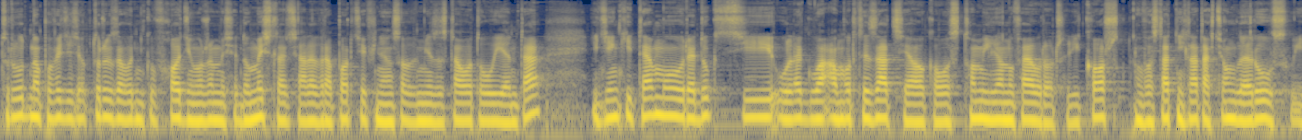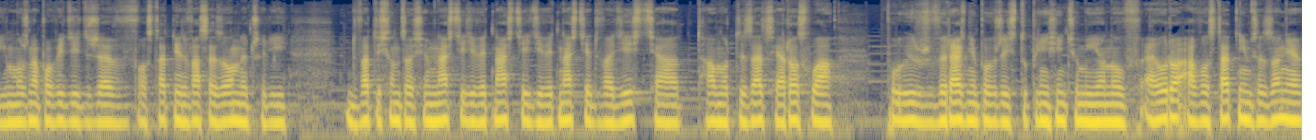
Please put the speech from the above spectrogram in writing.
Trudno powiedzieć, o których zawodników chodzi, możemy się domyślać, ale w raporcie finansowym nie zostało to ujęte i dzięki temu redukcji uległa amortyzacja około 100 milionów euro, czyli koszt w ostatnich latach ciągle rósł i można powiedzieć, że w ostatnie dwa sezony, czyli 2018, 19 i 19, 20 ta amortyzacja rosła już wyraźnie powyżej 150 milionów euro, a w ostatnim sezonie,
